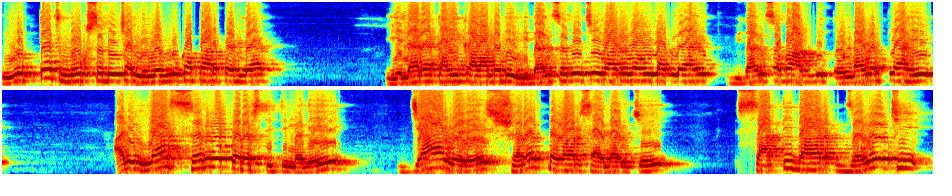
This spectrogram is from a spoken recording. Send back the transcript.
नुकत्याच लोकसभेच्या निवडणुका पार पडल्या. येणाऱ्या काही काळामध्ये विधानसभेचे वारे वाहू लागले आहेत. विधानसभा अगदी तोंडावरती आहे. आणि या सर्व परिस्थितीमध्ये ज्या वेळेस शरद पवार साहेबांचे साथीदार जवळची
